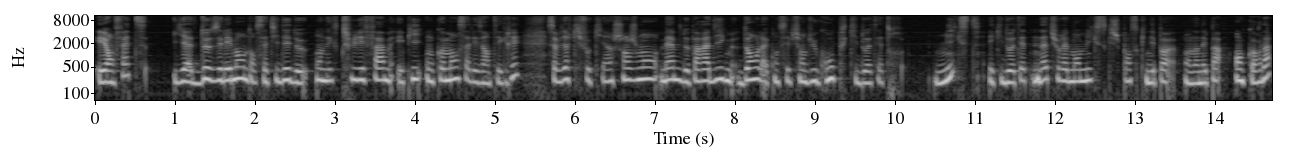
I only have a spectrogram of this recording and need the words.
Et en fait, il y a deux éléments dans cette idée de on exclut les femmes et puis on commence à les intégrer. Ça veut dire qu'il faut qu'il y ait un changement même de paradigme dans la conception du groupe qui doit être mixte et qui doit être naturellement mixte. Je pense qu'on n'en est pas encore là.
